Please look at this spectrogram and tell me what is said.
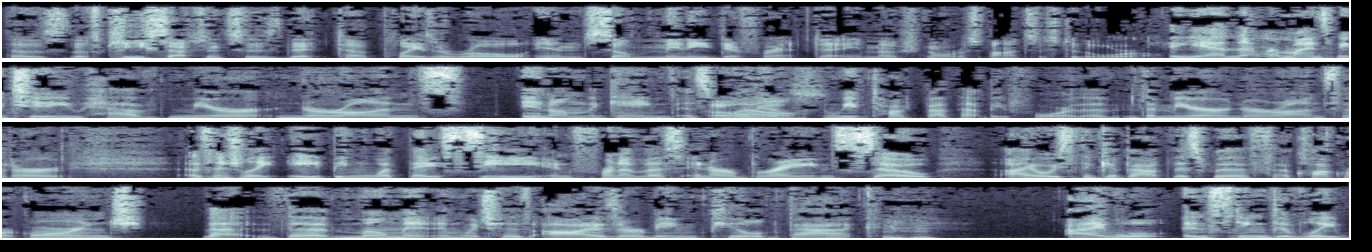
those those key substances that uh, plays a role in so many different uh, emotional responses to the world. Yeah, and that reminds me too. You have mirror neurons in on the game as oh, well, yes. and we've talked about that before. The the mirror neurons that are essentially aping what they see in front of us in our brains. So I always think about this with a Clockwork Orange. That the moment in which his eyes are being peeled back. Mm-hmm I will instinctively,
